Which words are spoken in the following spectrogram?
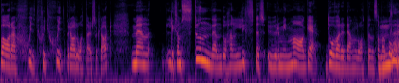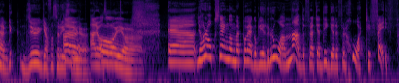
bara skit, skit, skitbra låtar såklart. Men liksom stunden då han lyftes ur min mage, då var det den låten som var på. Nej, du, jag får så rysning Ja, nu. ja, det oj, oj. Eh, jag har också en gång varit på väg att bli rånad för att jag diggade för hårt till Faith.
